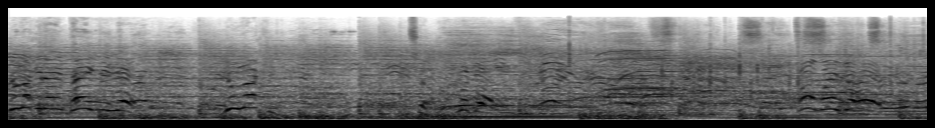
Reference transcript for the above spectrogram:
You lucky they ain't paid me yet. You lucky. Look at it. Don't wave your head.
